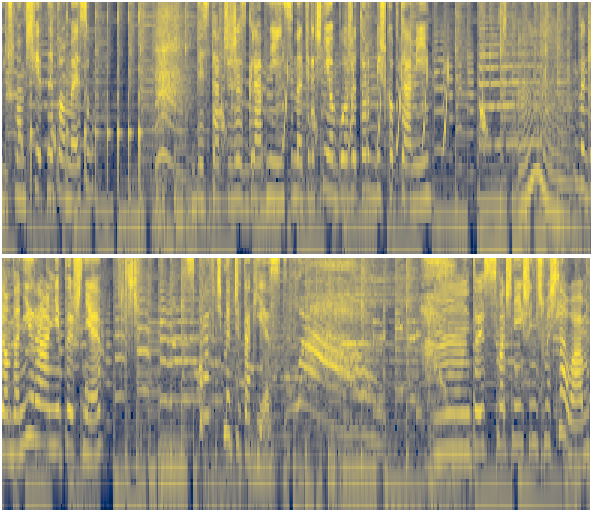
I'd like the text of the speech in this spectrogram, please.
Już mam świetny pomysł. Wystarczy, że zgrabnie i symetrycznie obłożę tort biszkoptami. Wygląda nierealnie pysznie. Sprawdźmy, czy tak jest. Mm, to jest smaczniejsze niż myślałam.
